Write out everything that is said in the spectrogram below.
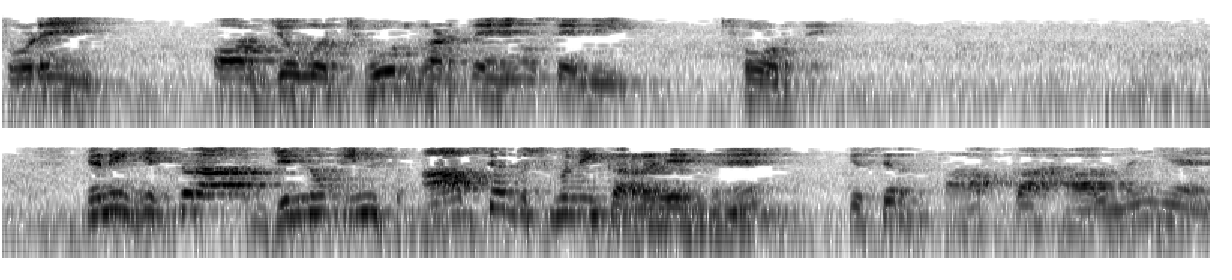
چھوڑیں اور جو وہ جھوٹ گھڑتے ہیں اسے بھی چھوڑ دیں۔ یعنی جس طرح جنوں انس آپ سے دشمنی کر رہے ہیں کہ صرف آپ کا حال نہیں ہے۔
